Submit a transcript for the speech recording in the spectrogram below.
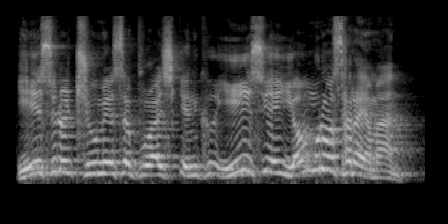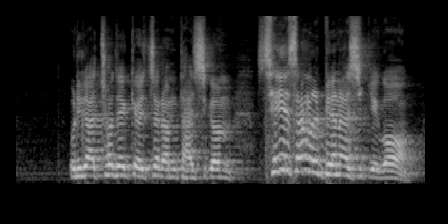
예수를 죽음에서 부활시킨 그 예수의 영으로 살아야만 우리가 초대교회처럼 다시금 세상을 변화시키고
